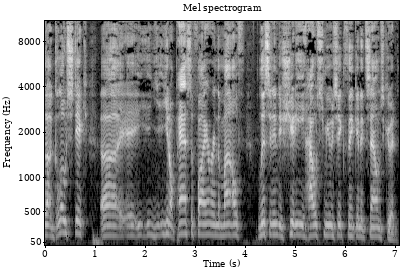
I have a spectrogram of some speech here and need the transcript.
uh, glow stick. Uh, you know, pacifier in the mouth. Listening to shitty house music, thinking it sounds good.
